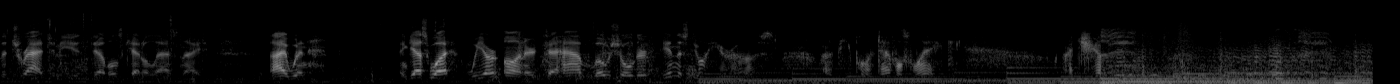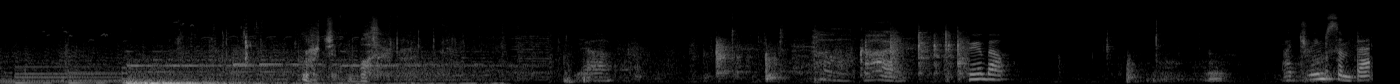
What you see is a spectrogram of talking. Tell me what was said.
Heroes the tragedy in Devil's Kettle last night. I win. And guess what? We are honored to have Low Shoulder in the studio. Heroes are the people of Devil's Lake. I just. Virgin Mother. Yeah. Oh, God. Dream about. I dreamed some bad.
